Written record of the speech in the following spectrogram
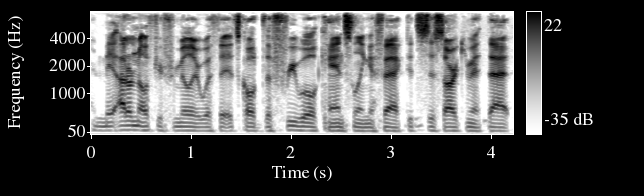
I don't know if you're familiar with it. It's called the free will canceling effect. It's this argument that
